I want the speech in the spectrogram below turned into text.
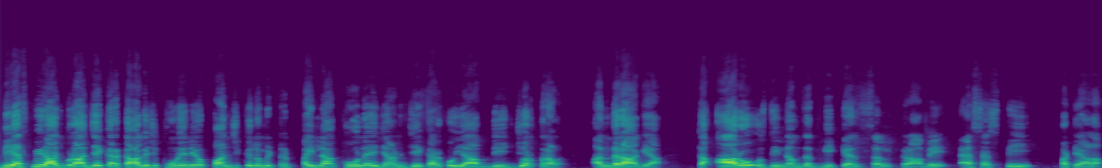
ਡੀਐਸਪੀ ਰਾਜਪੁਰਾ, ਜੇਕਰ ਕਾਗਜ਼ ਖੋਣੇ ਨੇ, ਉਹ 5 ਕਿਲੋਮੀਟਰ ਪਹਿਲਾਂ ਖੋਹ ਲਏ ਜਾਣ। ਜੇਕਰ ਕੋਈ ਆਪਦੀ ਜੁਰਤ ਨਾਲ ਅੰਦਰ ਆ ਗਿਆ, ਤਾਂ ਆਰਓ ਉਸ ਦੀ ਨਾਮਜ਼ਦਗੀ ਕੈਨਸਲ ਕਰਾਵੇ ਐਸਐਸਪੀ ਪਟਿਆਲਾ।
